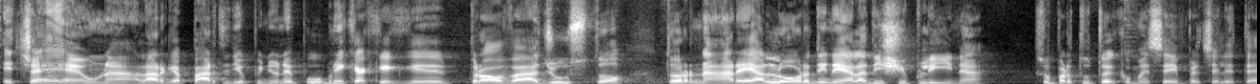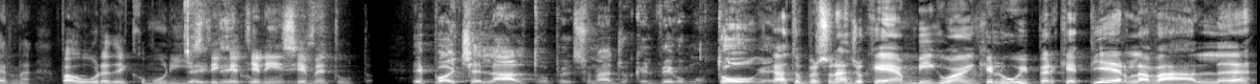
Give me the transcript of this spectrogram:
E c'è una larga parte di opinione pubblica che, che trova giusto tornare all'ordine e alla disciplina Soprattutto e come sempre c'è l'eterna paura dei comunisti dei, dei che comunisti. tiene insieme tutto. E poi c'è l'altro personaggio che è il vero motore. L'altro personaggio che è ambiguo anche lui perché Pierre Laval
